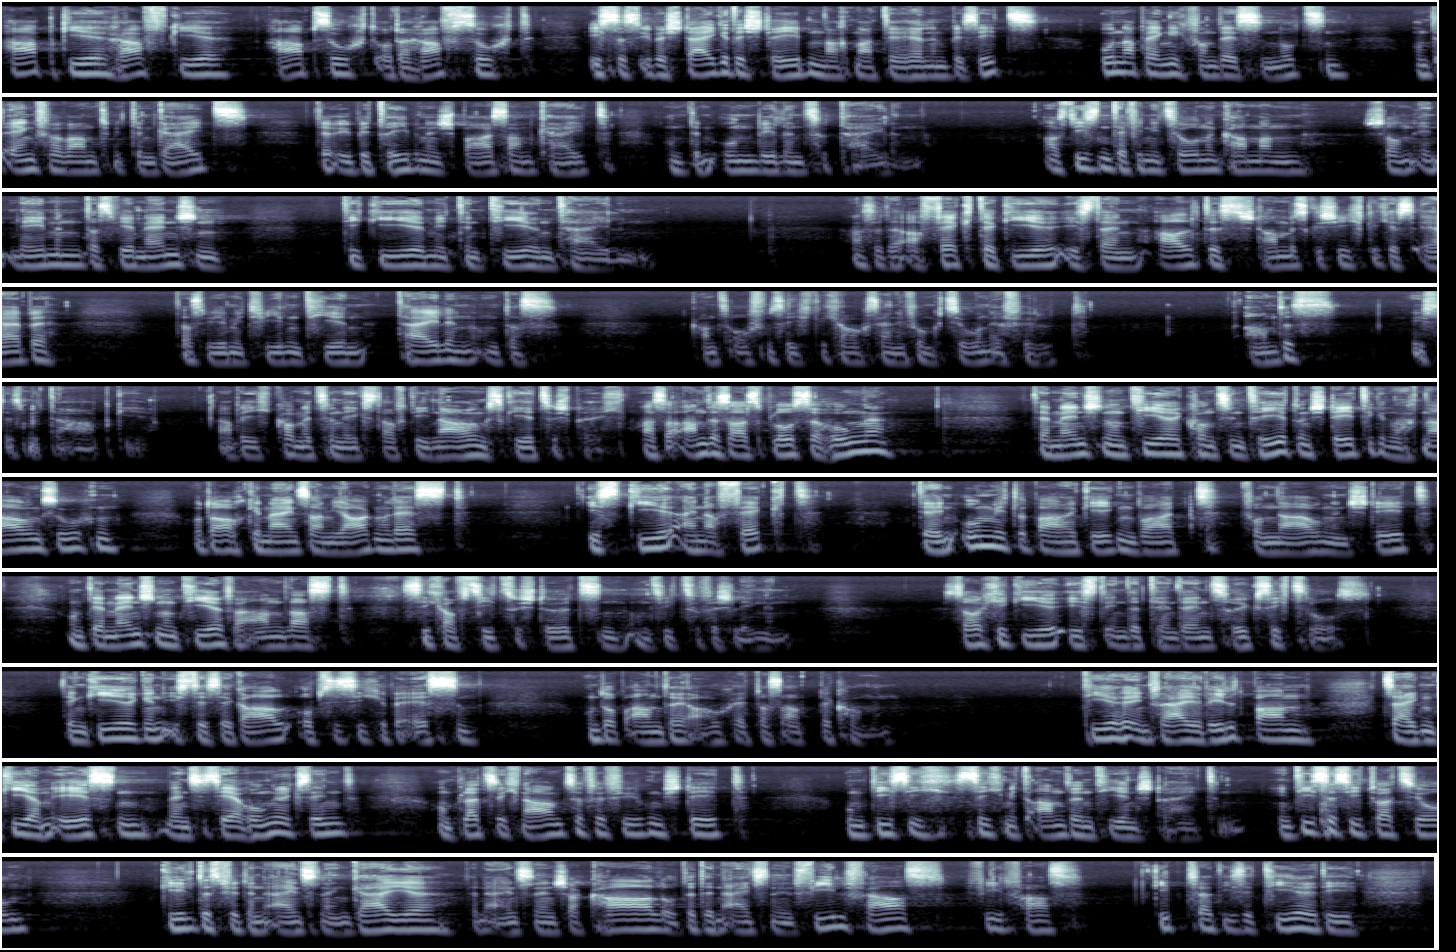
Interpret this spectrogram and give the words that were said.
Habgier, Raffgier, Habsucht oder Raffsucht ist das übersteigerte Streben nach materiellem Besitz, unabhängig von dessen Nutzen und eng verwandt mit dem Geiz, der übertriebenen Sparsamkeit und dem Unwillen zu teilen. Aus diesen Definitionen kann man schon entnehmen, dass wir Menschen die Gier mit den Tieren teilen. Also der Affekt der Gier ist ein altes stammesgeschichtliches Erbe, das wir mit vielen Tieren teilen und das ganz offensichtlich auch seine Funktion erfüllt. Anders ist es mit der Habgier. Aber ich komme zunächst auf die Nahrungsgier zu sprechen. Also anders als bloßer Hunger, der Menschen und Tiere konzentriert und stetig nach Nahrung suchen oder auch gemeinsam jagen lässt, ist Gier ein Affekt, der in unmittelbarer Gegenwart von Nahrung entsteht und der Menschen und Tiere veranlasst, sich auf sie zu stürzen und sie zu verschlingen. Solche Gier ist in der Tendenz rücksichtslos. Den Gierigen ist es egal, ob sie sich überessen und ob andere auch etwas abbekommen. Tiere in freier Wildbahn zeigen Gier am ehesten, wenn sie sehr hungrig sind und plötzlich Nahrung zur Verfügung steht, um die sich, sich mit anderen Tieren streiten. In dieser Situation gilt es für den einzelnen Geier, den einzelnen Schakal oder den einzelnen Vielfraß. Vielfraß gibt es ja diese Tiere, die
